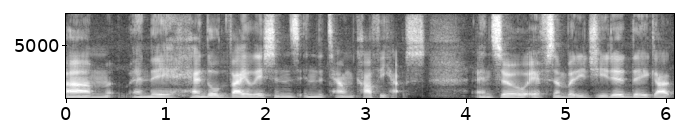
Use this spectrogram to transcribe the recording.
Um, and they handled violations in the town coffee house. And so if somebody cheated, they got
